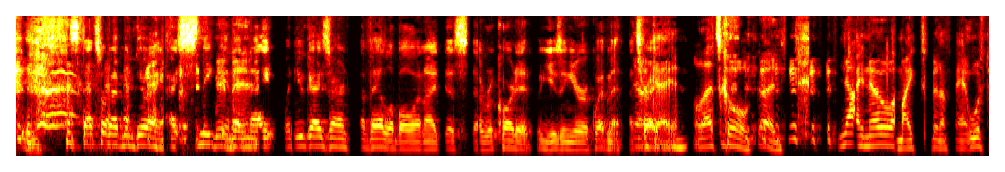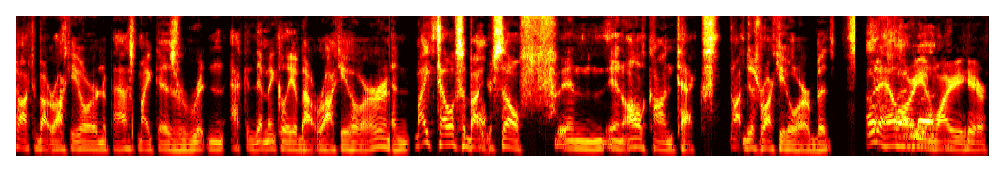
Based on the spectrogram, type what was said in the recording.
That's what I've been doing. I sneak in at night when you guys aren't available and I just uh, record it using your equipment. That's okay. right. Okay. Well, that's cool. Good. now, I know Mike's been a fan. We've talked about Rocky Horror in the past. Mike has written academically about Rocky Horror. And Mike, tell us about oh. yourself in, in all contexts, not just Rocky Horror, but who oh, the hell I'm, are you uh, and why are you here?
